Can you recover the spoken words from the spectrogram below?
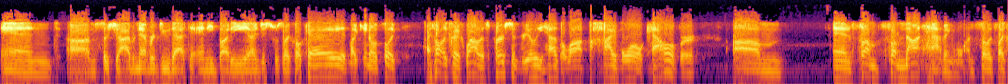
and um, so she I would never do that to anybody. And I just was like okay, and like you know it's like I felt like like wow, this person really has a lot of high moral caliber. Um, and from from not having one. So it's like,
